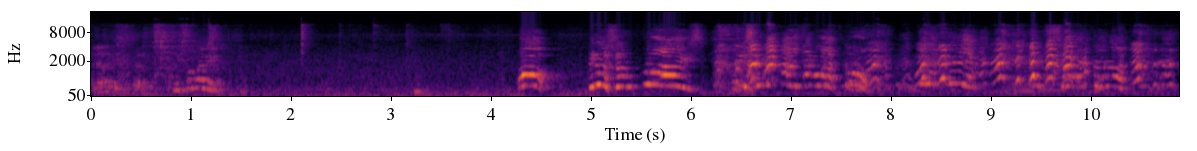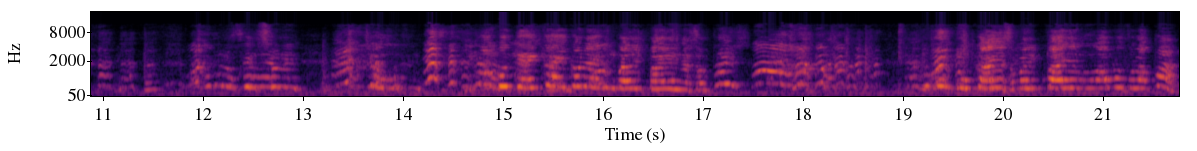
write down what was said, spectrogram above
Gusto nga ni. Oh! Pina-surprise! Pina-surprise mo ako! Ako mo nung kinsunin. Joe! Nabuti ka! Ikaw na yung balikbayan nga surprise! Kung kaya sa balikbayan mo abot, wala pa!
